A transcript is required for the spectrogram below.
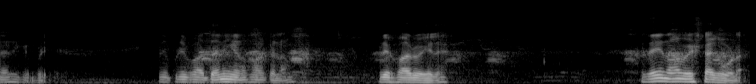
நிறைய இப்படி. இது இப்படி பார்த்தா நீங்கள் பார்க்கலாம். இதே பார்வையில். இதே நான் வேஸ்ட் போடேன்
